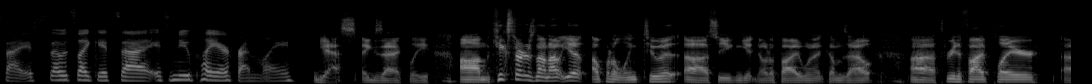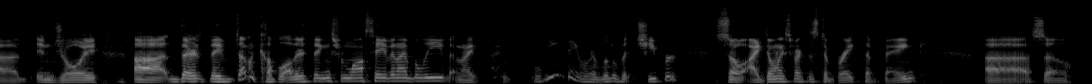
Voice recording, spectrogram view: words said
It's nice. So it's like it's uh it's new player friendly. Yes, exactly. Um, the Kickstarter's not out yet. I'll put a link to it uh, so you can get notified when it comes out. Uh, three to five player. Uh, enjoy. Uh, there's they've done a couple other things from Lost Haven, I believe, and I, I believe they were a little bit cheaper. So I don't expect this to break the bank. Uh, so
